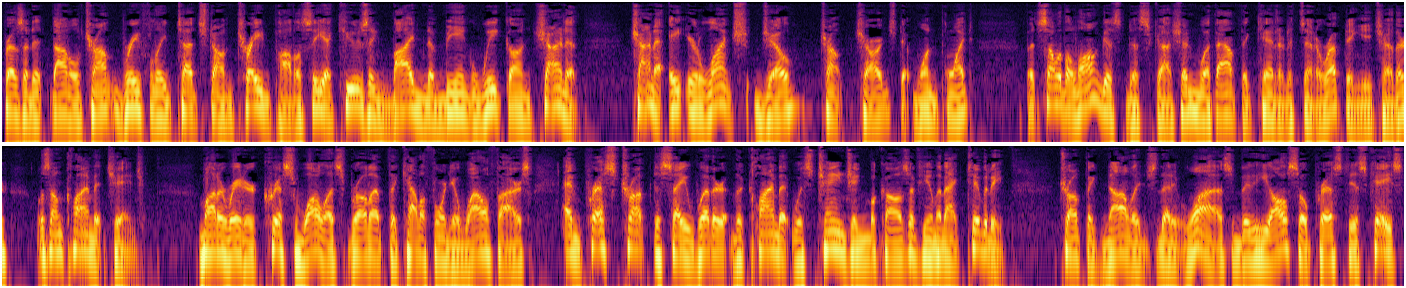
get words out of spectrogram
President Donald Trump briefly touched on trade policy, accusing Biden of being weak on China. China ate your lunch, Joe, Trump charged at one point. But some of the longest discussion without the candidates interrupting each other was on climate change. Moderator Chris Wallace brought up the California wildfires and pressed Trump to say whether the climate was changing because of human activity. Trump acknowledged that it was, but he also pressed his case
